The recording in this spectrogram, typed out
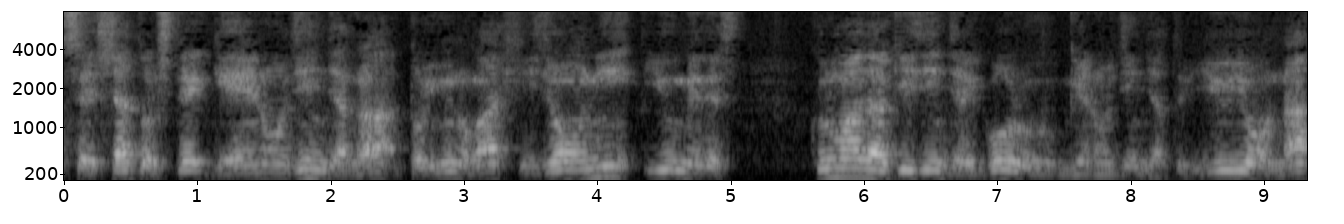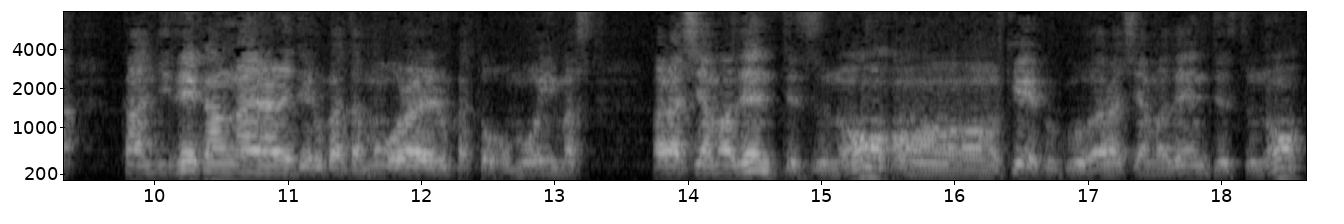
拙者として芸能神社がというのが非常に有名です。車折神社イコール芸能神社というような感じで考えられている方もおられるかと思います。嵐山電鉄の京福嵐山電鉄の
